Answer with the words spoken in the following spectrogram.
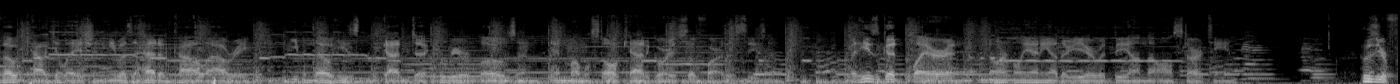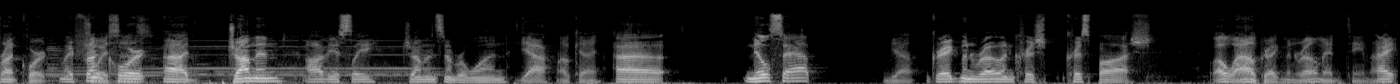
vote calculation. He was ahead of Kyle Lowry, even though he's got uh, career lows in, in almost all categories so far this season. But he's a good player, and normally any other year would be on the All Star team. Who's your front court? My front choices? court, uh, Drummond, obviously. Drummond's number one. Yeah. Okay. Uh, Millsap, Yeah. Greg Monroe, and Chris Chris Bosh. Oh wow, Greg Monroe made the team. Huh? I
